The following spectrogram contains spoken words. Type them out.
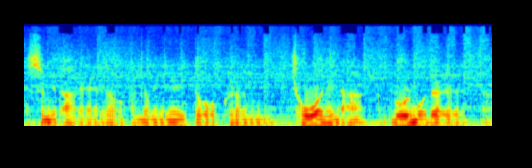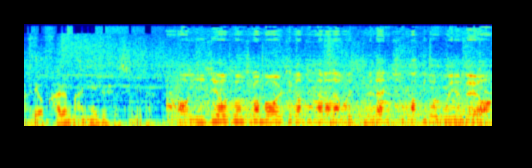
했습니다. 예, 그래서 감독님이 또 그런 조언이나 롤 모델 어, 역할을 많이 해주셨습니다. 어, 이재호 선수가 멀티감치 살아나고 있습니다. 첫 바퀴 돌고 있는데요.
